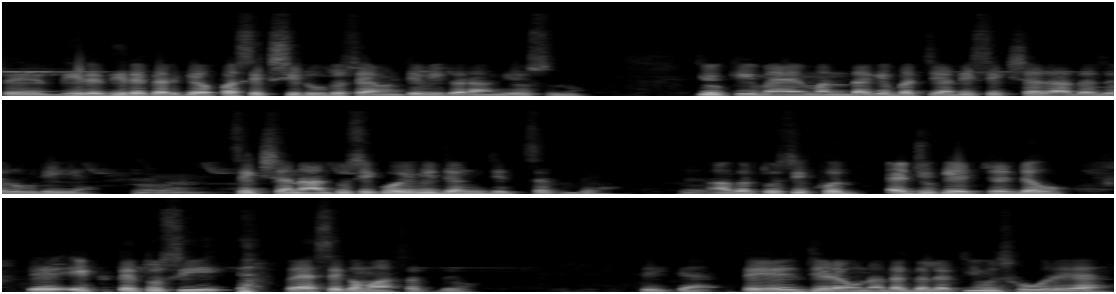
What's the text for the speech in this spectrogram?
ਤੇ ਧੀਰੇ ਧੀਰੇ ਕਰਕੇ ਆਪਾਂ 62 ਤੋਂ 70 ਵੀ ਕਰਾਂਗੇ ਉਸ ਨੂੰ ਕਿਉਂਕਿ ਮੈਂ ਮੰਨਦਾ ਕਿ ਬੱਚਿਆਂ ਦੀ ਸਿੱਖਿਆ ਜ਼ਿਆਦਾ ਜ਼ਰੂਰੀ ਹੈ। ਸਿੱਖਿਆ ਨਾਲ ਤੁਸੀਂ ਕੋਈ ਵੀ ਜੰਗ ਜਿੱਤ ਸਕਦੇ ਹੋ। ਅਗਰ ਤੁਸੀਂ ਖੁਦ ਐਜੂਕੇਟਡ ਹੋ ਤੇ ਇੱਕ ਤੇ ਤੁਸੀਂ ਪੈਸੇ ਕਮਾ ਸਕਦੇ ਹੋ। ਠੀਕ ਹੈ। ਤੇ ਜਿਹੜਾ ਉਹਨਾਂ ਦਾ ਗਲਤ ਯੂਜ਼ ਹੋ ਰਿਹਾ ਹੈ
